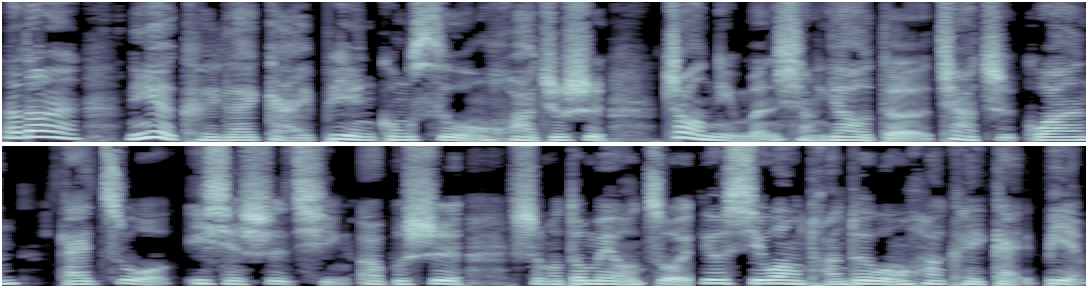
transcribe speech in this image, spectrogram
那当然，你也可以来改变公司文化，就是照你们想要的价值观来做一些事情，而不是什么都没有做，又希望团队文化可以改变。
